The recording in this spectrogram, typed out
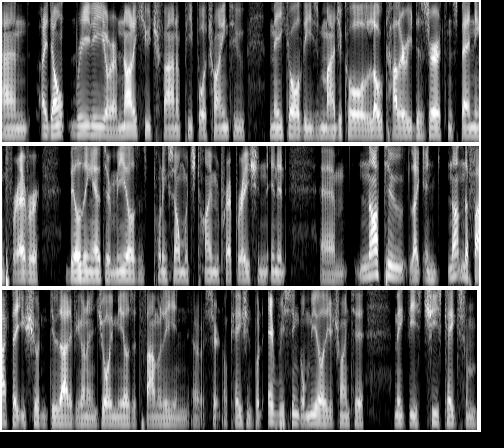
And I don't really, or I'm not a huge fan of people trying to make all these magical low calorie desserts and spending forever building out their meals and putting so much time and preparation in it. Um, not to like, not in the fact that you shouldn't do that if you're going to enjoy meals with family in a certain occasion, but every single meal you're trying to make these cheesecakes from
